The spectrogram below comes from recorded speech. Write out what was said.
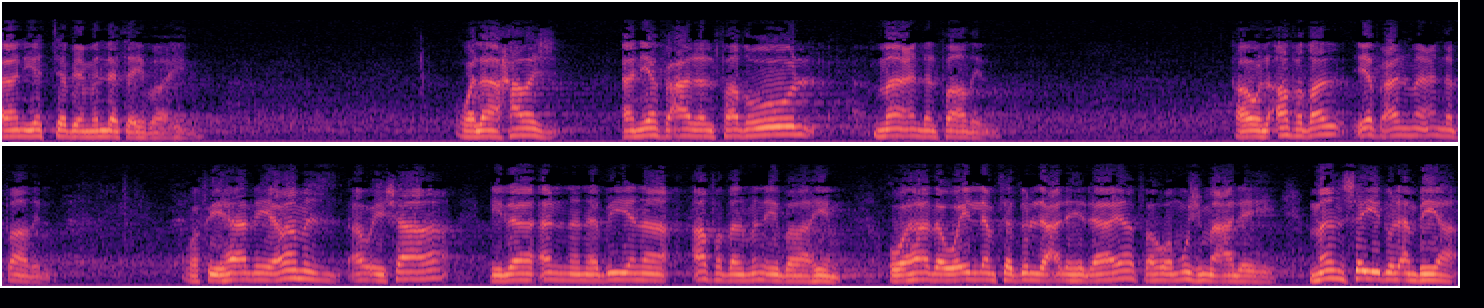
أن يتبع ملة إبراهيم. ولا حرج أن يفعل الفضول ما عند الفاضل. أو الأفضل يفعل ما عند الفاضل. وفي هذه رمز أو إشارة إلى أن نبينا أفضل من إبراهيم. وهذا وإن لم تدل عليه الآية فهو مجمع عليه. من سيد الأنبياء؟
